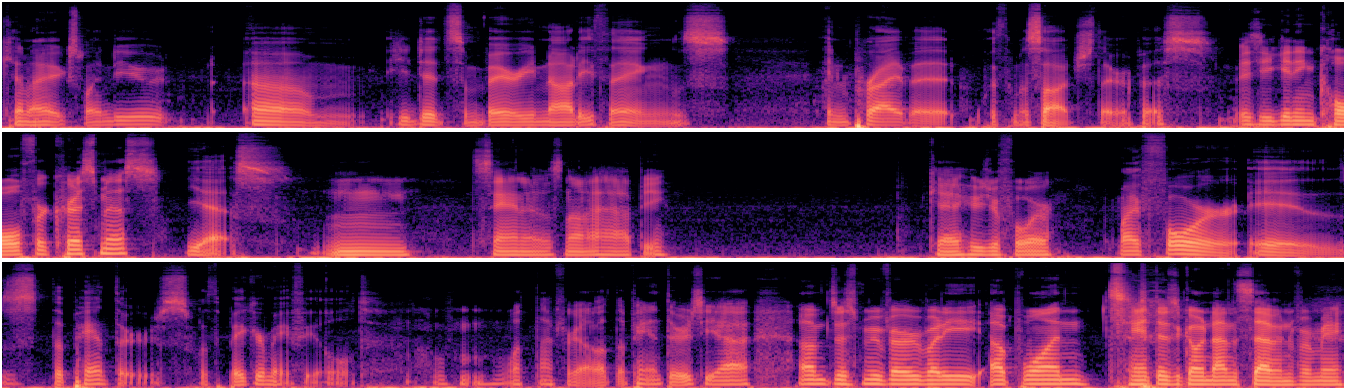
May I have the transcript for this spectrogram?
can I explain to you? Um, he did some very naughty things in private with massage therapists. Is he getting coal for Christmas? Yes. Mm, Santa's not happy. Okay, who's your four? My four is the Panthers with Baker Mayfield. What I forgot about the Panthers. Yeah, um, just move everybody up one. Panthers are going down to seven for me.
